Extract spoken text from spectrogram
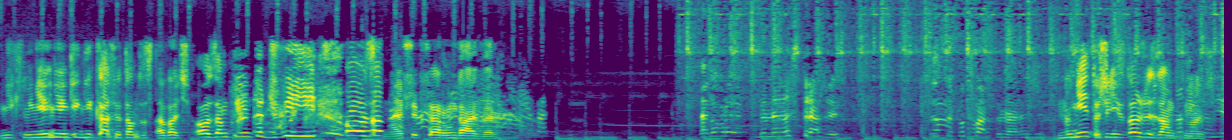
Nikt mi nie, nie, nie, nie każe tam zostawać. O, zamknięte drzwi! O, za... Najszybsza runda ever. A dobra, będę na straży. Zostaw otwarte na razie. No nie, to się nie zdąży zamknąć. Nie.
